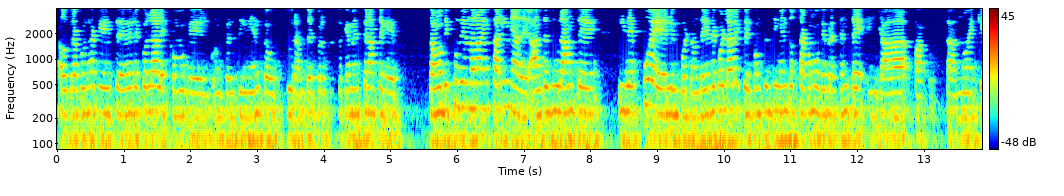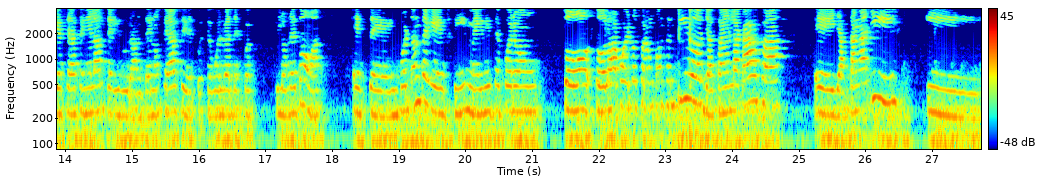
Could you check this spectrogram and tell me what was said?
otra cosa que se debe recordar es como que el consentimiento durante el proceso que mencionaste, que estamos discutiéndolo en esa línea de antes, durante y después, lo importante es recordar es que el consentimiento está como que presente en cada paso. O sea, no es que se hace en el antes y durante no se hace y después se vuelve al después y lo retoma. Este, importante que sí, maybe se fueron, todo, todos los acuerdos fueron consentidos, ya están en la casa, eh, ya están allí y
